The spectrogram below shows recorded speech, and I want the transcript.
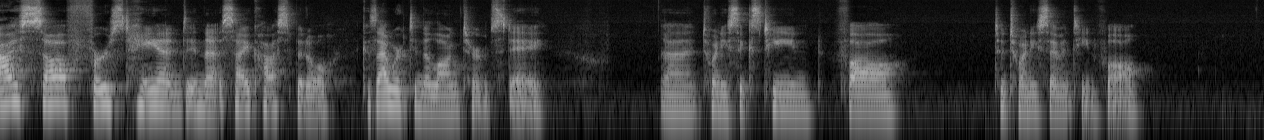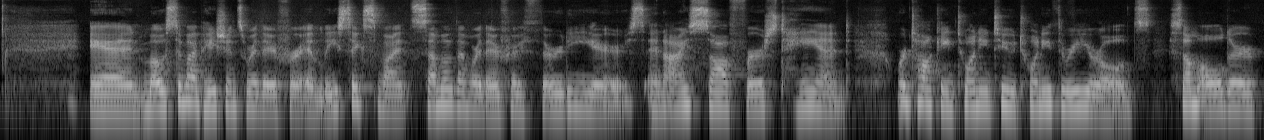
I saw firsthand in that psych hospital because I worked in the long term stay, uh, 2016 fall to 2017 fall. And most of my patients were there for at least six months. Some of them were there for 30 years. And I saw firsthand, we're talking 22, 23 year olds, some older,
